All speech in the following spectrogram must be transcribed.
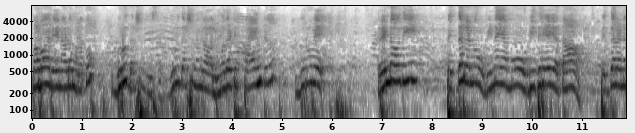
బాబా ఏనాడో మనకు గురు దర్శనం ఇస్తారు. గురు దర్శనం కావాలి. మొదటి పాయింట్ గురువే. రెండవది పెద్దలను వినయము విధేయత. పెద్దలను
